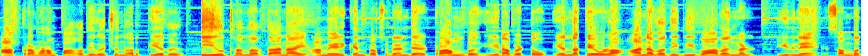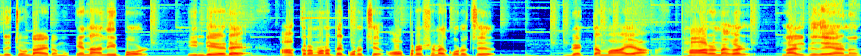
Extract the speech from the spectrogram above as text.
ആക്രമണം പകുതി വെച്ച് നിർത്തിയത്? ഈ യുദ്ധം നിർത്താനായി അമേരിക്കൻ പ്രസിഡന്റ് ട്രംപ് ഇടപെട്ടോ? എന്നൊക്കെയുള്ള അനവധി വിവാദങ്ങൾ ഇതിനെ സംബന്ധിച്ചുണ്ടായിരുന്നു. എന്നാൽ ഇപ്പോൾ ഇന്ത്യയുടെ ആക്രമണത്തെക്കുറിച്ച് ഓപ്പറേഷനെക്കുറിച്ച് വ്യക്തമായ ധാരണകൾ നൽകുകയാണ്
